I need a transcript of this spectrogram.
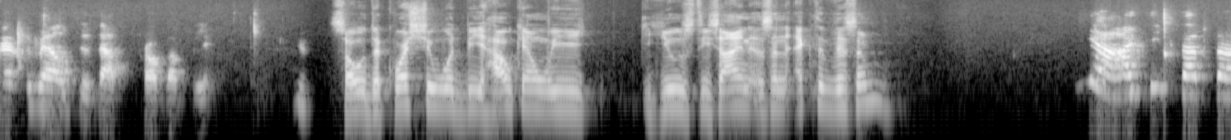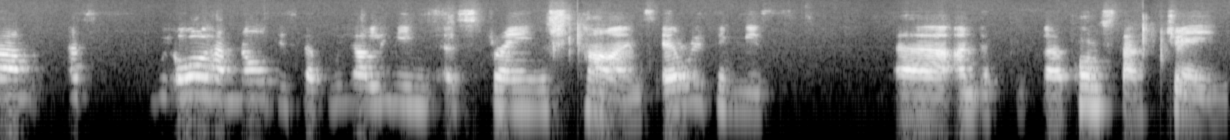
Very well to that, probably. So the question would be, how can we use design as an activism? Yeah, I think that um, as we all have noticed that we are living strange times. Everything is under uh, constant change,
